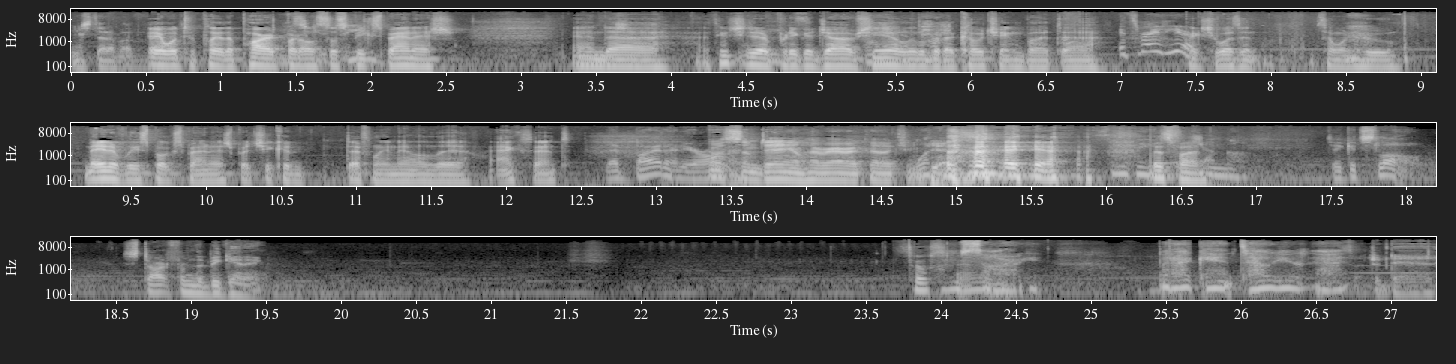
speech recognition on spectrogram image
instead of a able to play the part, but also speak team. Spanish. And uh, I think she did a pretty good job. She needed a little bit of coaching, but uh, It's right here. like she wasn't someone who natively spoke Spanish, but she could definitely nail the accent. That bite on your arm. With some Daniel Herrera coaching. What yeah, Something that's in fun. Take it slow. Start from the beginning. So I'm sorry, but I can't tell you that. Such a dad.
